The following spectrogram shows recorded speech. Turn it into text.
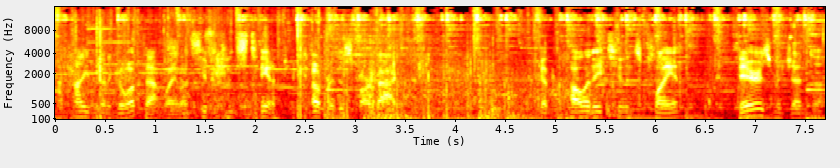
I'm not even going to go up that way. Let's see if we can stay under cover this far back. Got the holiday tunes playing. There's Magenta.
